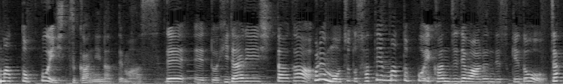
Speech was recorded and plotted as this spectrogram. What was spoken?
マットっぽい質感になってます。で、えっと左下がこれもちょっとサテンマットっぽい感じではあるんですけど若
